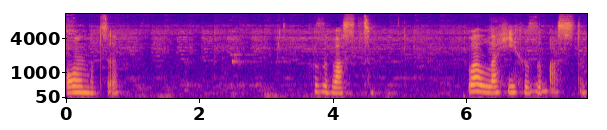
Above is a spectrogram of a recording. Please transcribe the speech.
olmadı. Hızı bastım. Vallahi hızı bastım.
